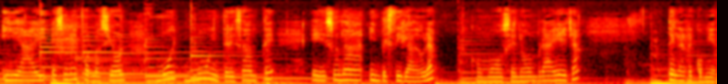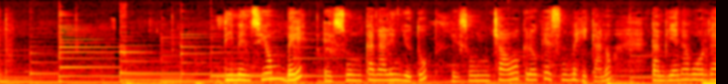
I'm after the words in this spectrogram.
Y hay, es una información muy, muy interesante. Es una investigadora, como se nombra ella. Te la recomiendo. Dimensión B es un canal en YouTube, es un chavo, creo que es mexicano, también aborda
